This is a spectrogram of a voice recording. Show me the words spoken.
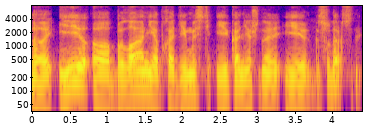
и была необходимость, и, конечно, и государственная.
